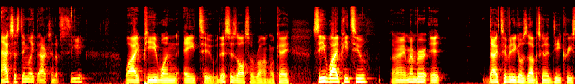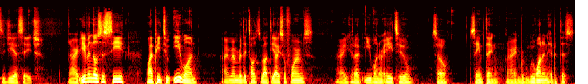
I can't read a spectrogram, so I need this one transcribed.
Axis stimulate the action of CYP1A2. This is also wrong. Okay, CYP2. All right, remember it. The activity goes up. It's going to decrease the GSH. All right, even though this is CYP2E1, I remember they talked about the isoforms. All right, you could have E1 or A2. So same thing. All right, we want to inhibit this.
